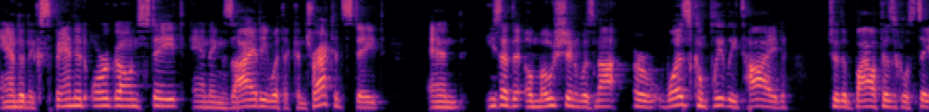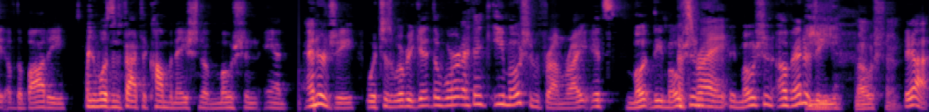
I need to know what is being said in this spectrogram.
and an expanded orgone state and anxiety with a contracted state. And he said that emotion was not or was completely tied to the biophysical state of the body and was in fact a combination of motion and energy, which is where we get the word I think emotion from, right? It's mo- the motion, right. the motion of energy. Emotion. Yeah,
